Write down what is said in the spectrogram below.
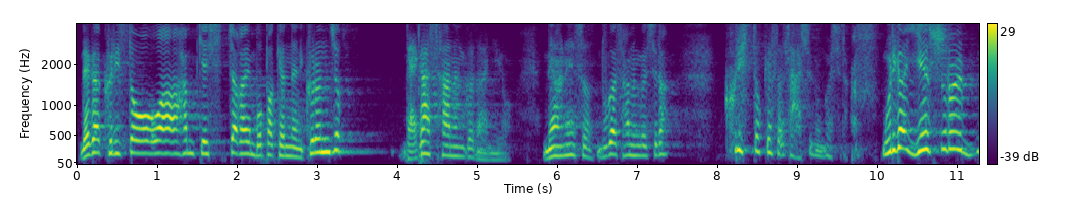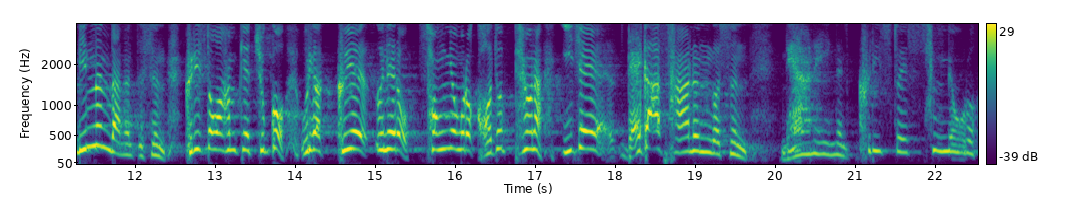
내가 그리스도와 함께 십자가에 못 박혔나니 그런 즉 내가 사는 것 아니요. 내 안에서 누가 사는 것이라? 그리스도께서 사시는 것이라. 우리가 예수를 믿는다는 뜻은 그리스도와 함께 죽고 우리가 그의 은혜로 성령으로 거듭 태어나 이제 내가 사는 것은 내 안에 있는 그리스도의 생명으로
